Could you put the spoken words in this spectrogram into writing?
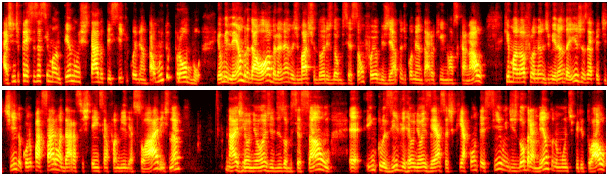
a gente precisa se manter num estado psíquico e mental muito probo. Eu me lembro da obra, né, nos bastidores da obsessão, foi objeto de comentário aqui em nosso canal, que Manuel Filomeno de Miranda e José Petitinga, quando passaram a dar assistência à família Soares, né, nas reuniões de desobsessão, é, inclusive reuniões essas que aconteciam em desdobramento no mundo espiritual,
